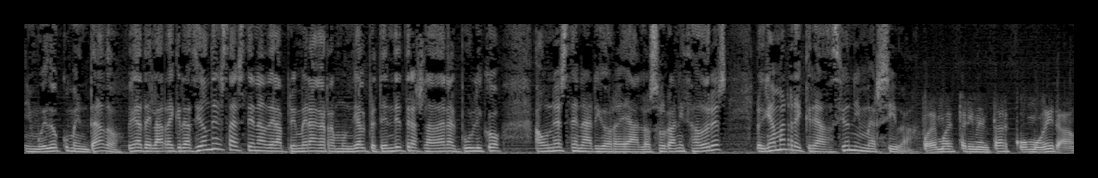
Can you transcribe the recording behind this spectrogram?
y muy documentado. Fíjate, la recreación de esta escena de la Primera Guerra Mundial pretende trasladar al público a un escenario real. Los organizadores lo llaman recreación inmersiva. Podemos experimentar cómo era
